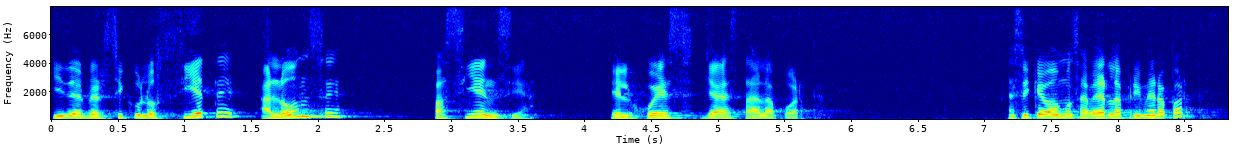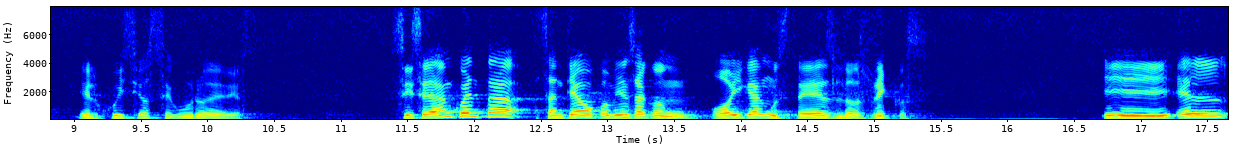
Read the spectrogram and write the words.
y del versículo 7 al 11, paciencia, el juez ya está a la puerta. Así que vamos a ver la primera parte, el juicio seguro de Dios. Si se dan cuenta, Santiago comienza con, oigan ustedes los ricos. Y él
